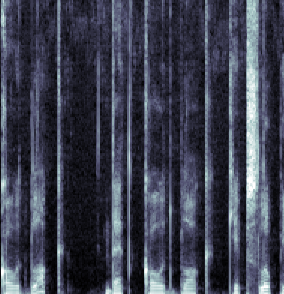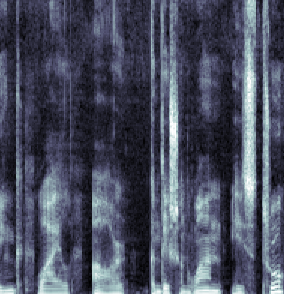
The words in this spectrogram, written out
code block. That code block keeps looping while our condition 1 is true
